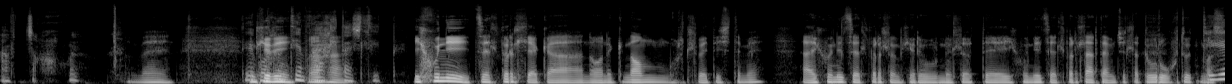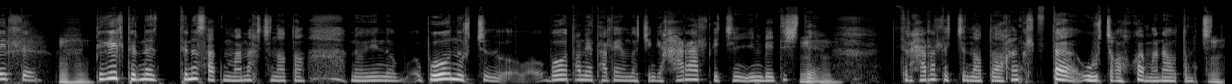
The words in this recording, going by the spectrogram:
авч байгаа байхгүй юу. Амен. Бурхан тийм гайхалтай ажил хийдэг. Их хүний залбирал яг нөгөө нэг ном хүртэл байдаг шүү дээ. А их хүний залбирал үнэхээр өөр нөлөөтэй. Их хүний залбирлаар дамжуулаад өөр хүүхдүүд нь Тэгээл Мгм. Тэгэл тэрнээс тэрнээс гадна манайх чинь одоо нөө энэ бөөнөр чинь буудганы талын юмнууд чинь ингээ хараал гэж юм байдаг шүү дээ. Тэр хараал чинь одоо хангалттай үүрж байгаа байхгүй манай удам чинь.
